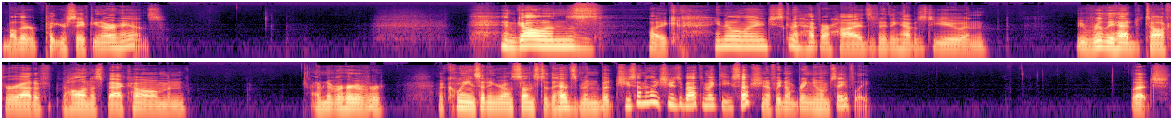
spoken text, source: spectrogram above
Mother put your safety in our hands. And Gawyn's like, you know, Elayne, she's gonna have our hides if anything happens to you, and we really had to talk her out of hauling us back home. And I've never heard of her, a queen sending her own sons to the headsman, but she sounded like she was about to make the exception if we don't bring you home safely. Which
